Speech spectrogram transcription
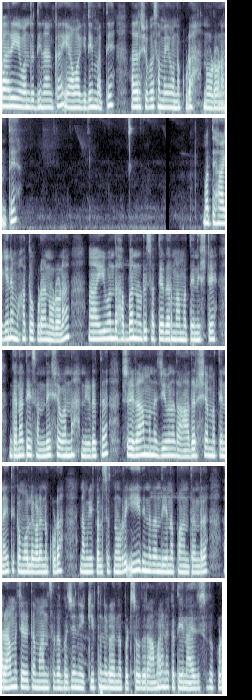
ಬಾರಿ ಒಂದು ದಿನಾಂಕ ಯಾವಾಗಿದೆ ಮತ್ತು ಅದರ ಶುಭ ಸಮಯವನ್ನು ಕೂಡ ನೋಡೋಣಂತೆ. ಮತ್ತು ಹಾಗೇನೇ ಮಹತ್ವ ಕೂಡ ನೋಡೋಣ. ಈ ಒಂದು ಹಬ್ಬ ನೋಡ್ರಿ ಸತ್ಯಧರ್ಮ ಮತ್ತು ನಿಷ್ಠೆ, ಘನತೆ ಸಂದೇಶವನ್ನು ನೀಡುತ್ತೆ. ಶ್ರೀರಾಮನ ಜೀವನದ ಆದರ್ಶ ಮತ್ತು ನೈತಿಕ ಮೌಲ್ಯಗಳನ್ನು ಕೂಡ ನಮಗೆ ಕಲಿಸುತ್ತೆ ನೋಡ್ರಿ. ಈ ದಿನದಂದು ಏನಪ್ಪ ಅಂತಂದ್ರೆ, ರಾಮಚರಿತ ಮಾನಸದ ಭಜನೆ, ಕೀರ್ತನೆಗಳನ್ನು ಪಠಿಸೋದು, ರಾಮಾಯಣ ಕಥೆಯನ್ನು ಆಯೋಜಿಸೋದು ಕೂಡ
